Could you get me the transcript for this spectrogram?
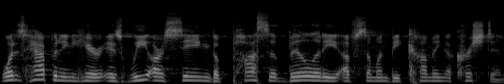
What is happening here is we are seeing the possibility of someone becoming a Christian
